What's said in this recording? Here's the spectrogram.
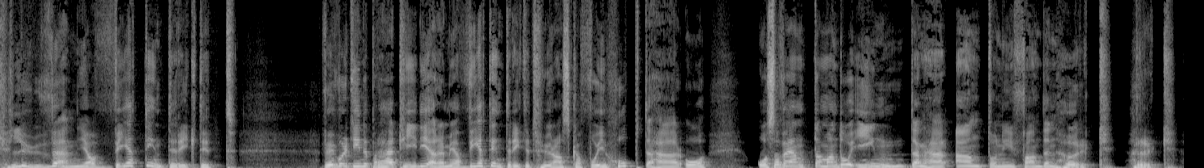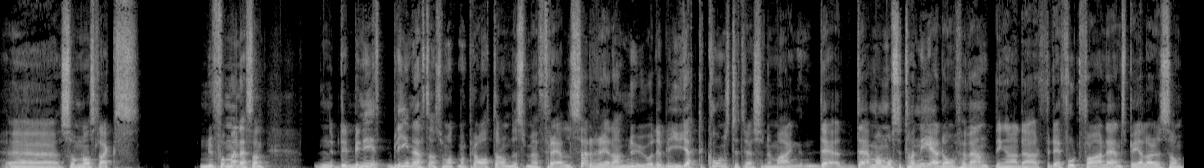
kluven. Jag vet inte riktigt. Vi har varit inne på det här tidigare, men jag vet inte riktigt hur han ska få ihop det här. Och, och så väntar man då in den här Antoni van den Hurk, Hurk eh, som någon slags nu får man nästan, det blir, nästan som att man pratar om det som en frälsare redan nu och det blir ju jättekonstigt resonemang. Det, det, man måste ta ner de förväntningarna där för det är fortfarande en spelare som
